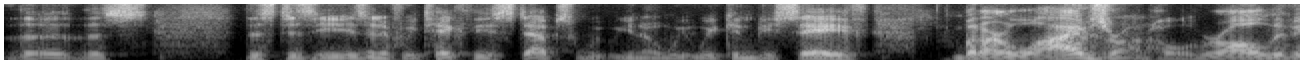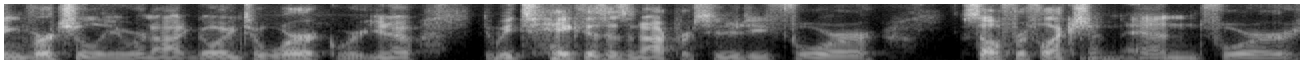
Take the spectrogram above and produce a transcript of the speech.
the this this disease and if we take these steps we, you know we, we can be safe but our lives are on hold. We're all living virtually. We're not going to work. We're you know do we take this as an opportunity for self-reflection and for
